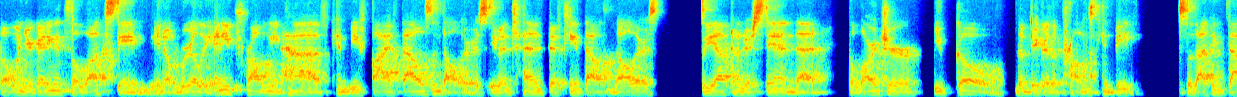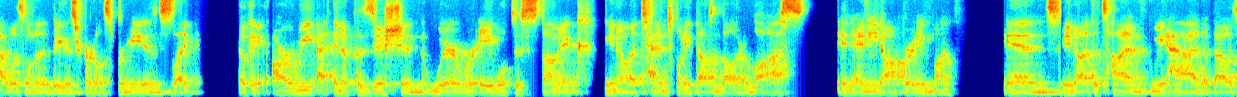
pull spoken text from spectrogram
But when you're getting into the Lux game, you know, really any problem you have can be $5,000, even $10,000, $15,000. So you have to understand that the larger you go, the bigger the problems can be. So I think that was one of the biggest hurdles for me is like, okay, are we in a position where we're able to stomach, you know, a $10,000, $20,000 loss in any operating month? And, you know, at the time we had about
